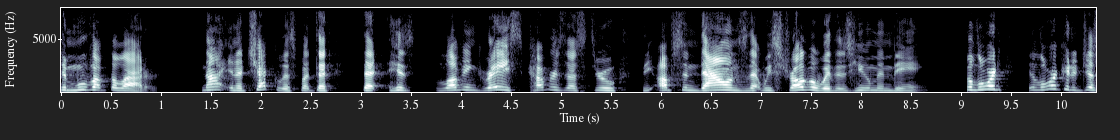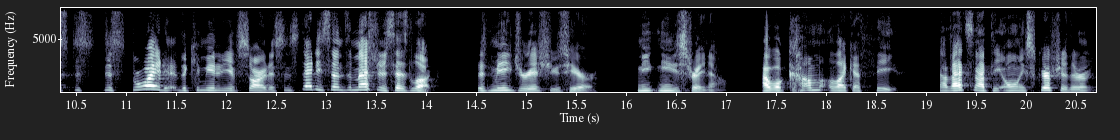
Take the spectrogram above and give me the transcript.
to move up the ladder. Not in a checklist, but that, that His loving grace covers us through the ups and downs that we struggle with as human beings. The Lord, the Lord could have just dis- destroyed the community of Sardis. Instead, He sends a message and says, Look, there's major issues here. need, need to straighten out. I will come like a thief. Now, that's not the only scripture. There are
